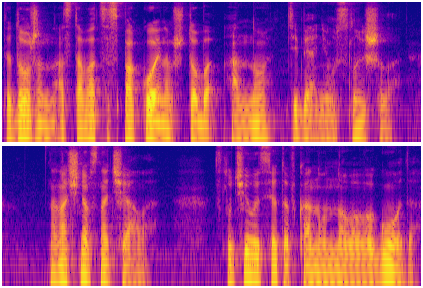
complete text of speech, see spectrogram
Ты должен оставаться спокойным, чтобы оно тебя не услышало. Но начнем сначала. Случилось это в канун Нового года.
